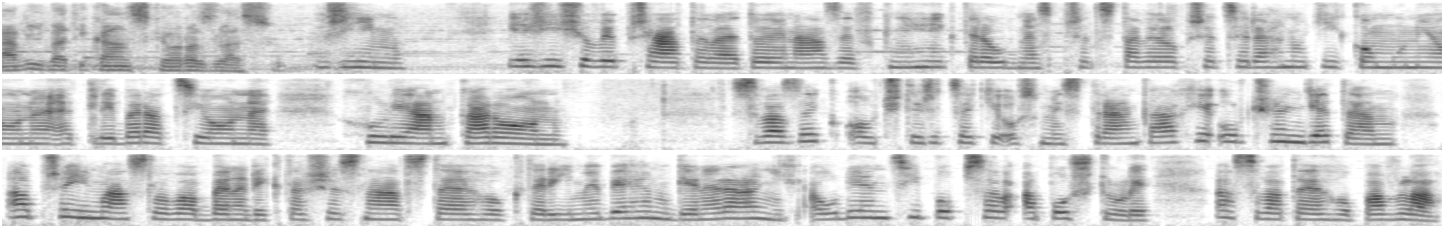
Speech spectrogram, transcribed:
Zprávy vatikánského rozhlasu. Řím. Ježíšovi přátelé, to je název knihy, kterou dnes představil předseda hnutí Comunione et Liberazione Julian Caron. Svazek o 48 stránkách je určen dětem a přejímá slova Benedikta XVI., kterými během generálních audiencí popsal apoštoly a svatého Pavla.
